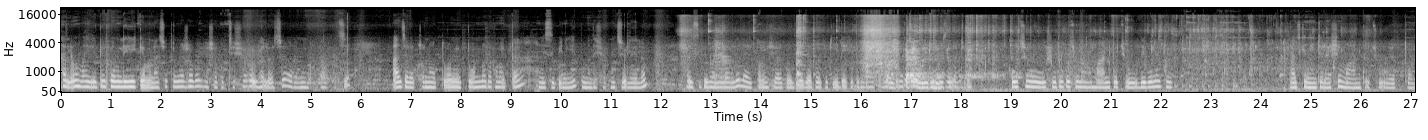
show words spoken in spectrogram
Hello my YouTube family কেমন আছো তোমরা সবাই? আশা করছি সবাই ভালো আছো আর আমি খুব ভালো আছি। আজ আর একটা নতুন একটু অন্যরকম একটা রেসিপি নিয়ে তোমাদের সামনে চলে এলাম। রেসিপি ভালো লাগলে লাইক কমেন্ট শেয়ার করে দিয়ে দেখো এটা কি দেখে তোমরা বুঝতে পারছ, না। কচু শুধু কচু না মান কচু দেবো নাকি? আজকে নিয়ে চলে আসি মান কচু একদম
